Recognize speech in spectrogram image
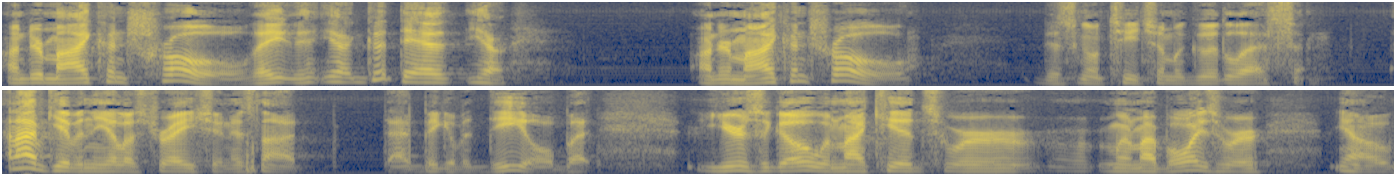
under my control. They, you know, good dad, you know, under my control, this is going to teach them a good lesson. And I've given the illustration. It's not that big of a deal. But years ago, when my kids were, when my boys were, you know,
